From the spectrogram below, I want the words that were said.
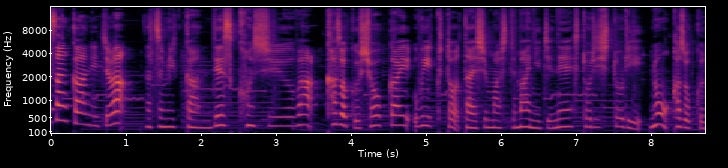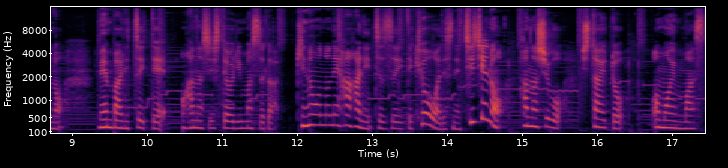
さんこんにちは。夏みかんです。今週は家族紹介ウィークと題しまして毎日ね一人一人の家族のメンバーについてお話ししておりますが昨日のね母に続いて今日はですね父の話をしたいと思います。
